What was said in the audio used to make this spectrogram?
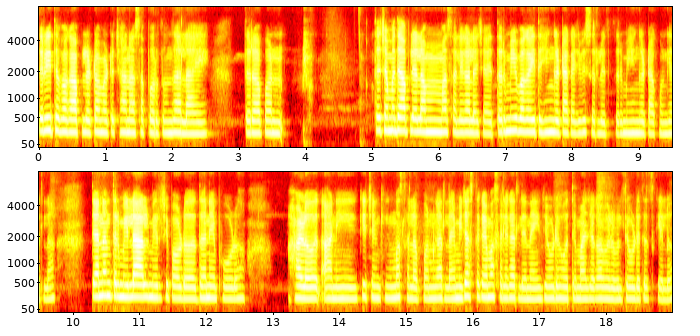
तर इथे बघा आपला टोमॅटो छान असा परतून झाला आहे. तर आपण त्याच्यामध्ये आपल्याला मसाले घालायचे आहेत. तर मी बघा इथे हिंग टाकायचे विसरले होते तर मी हिंग टाकून घेतला. त्यानंतर मी लाल मिरची पावडर धनेपूड हळद आणि किचन किंग मसाला पण घातला आहे मी जास्त काही मसाले घातले नाही. जेवढे होते माझ्या अवेलेबल तेवढेच केलं.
